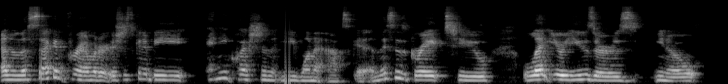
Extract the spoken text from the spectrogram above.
and then the second parameter is just going to be any question that you want to ask it and this is great to let your users you know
